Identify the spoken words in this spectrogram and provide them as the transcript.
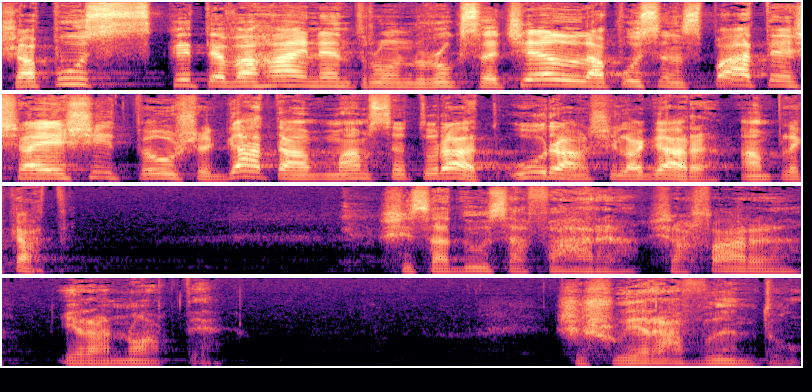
Și-a pus câteva haine într-un rucsăcel, l-a pus în spate și a ieșit pe ușă. Gata, m-am săturat, ura și la gară, am plecat și s-a dus afară și afară era noapte. Și șuiera vântul.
